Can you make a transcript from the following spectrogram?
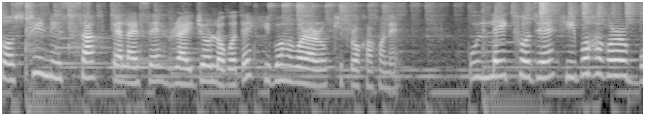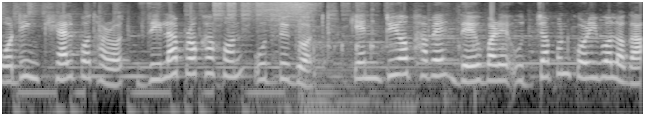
স্বস্তিৰ নিশ্বাস পেলাইছে ৰাইজৰ লগতে শিৱসাগৰ আৰক্ষী প্ৰশাসনে। উল্লেখ্য যে শিৱসাগৰৰ বৰ্ডিং খেলপথাৰত জিলা প্ৰশাসন উদ্যোগত কেন্দ্ৰীয়ভাৱে দেওবাৰে উদযাপন কৰিব লগা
